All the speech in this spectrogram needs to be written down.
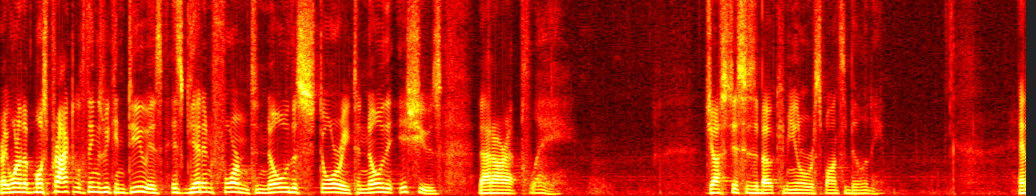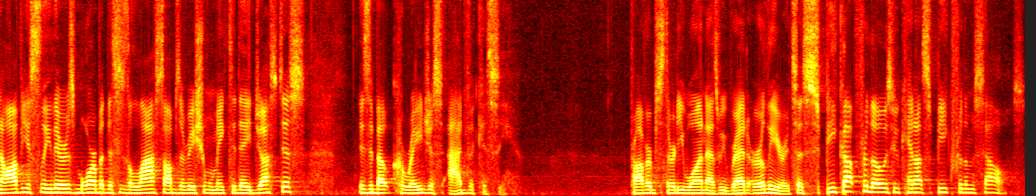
Right? One of the most practical things we can do is, is get informed, to know the story, to know the issues that are at play. Justice is about communal responsibility. And obviously, there's more, but this is the last observation we'll make today. Justice is about courageous advocacy. Proverbs 31, as we read earlier, it says, Speak up for those who cannot speak for themselves,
